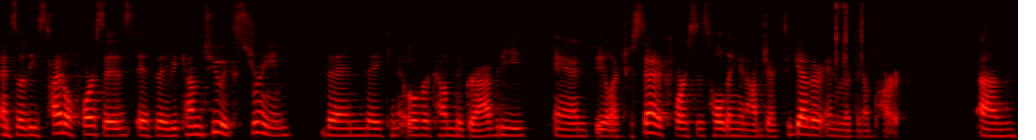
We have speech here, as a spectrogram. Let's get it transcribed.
And so these tidal forces, if they become too extreme, then they can overcome the gravity and the electrostatic forces holding an object together and rip it apart. Um,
